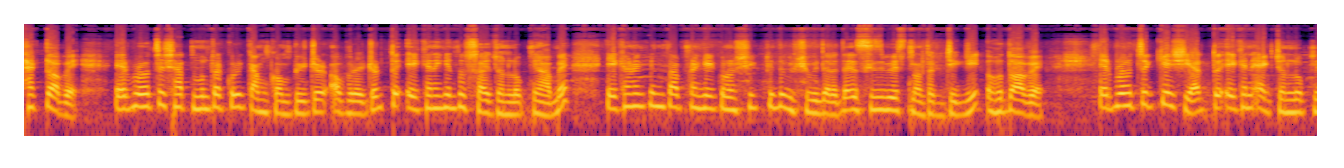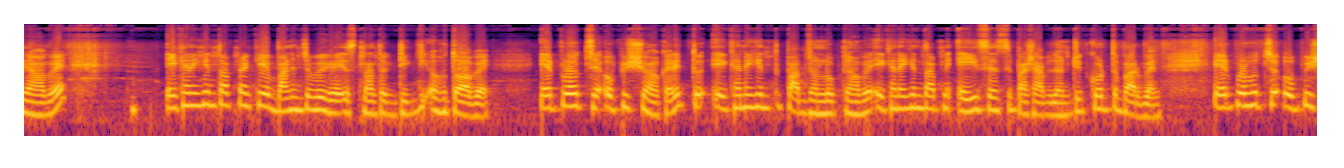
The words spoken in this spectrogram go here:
থাকতে হবে। এরপর হচ্ছে সাত মুদ্রা করি কাম কম্পিউটার অপারেটর। তো এখানে কিন্তু ছয়জন লোক নেওয়া হবে। এখানে কিন্তু আপনাকে কোনো স্বীকৃত বিশ্ববিদ্যালয়তে সিজিবি স্নাতক ডিগ্রি হতে হবে। এরপর হচ্ছে কেশিয়ার। তো এখানে একজন লোক নেওয়া হবে। এখানে কিন্তু আপনাকে বাণিজ্য বিভাগে স্নাতক ডিগ্রি হতে হবে। এরপর হচ্ছে অফিস সহকারী, তো এখানে কিন্তু পাঁচজন লোক হবে। এখানে কিন্তু আপনি এইচএসসি পাশে আবেদনটি করতে পারবেন। এরপর হচ্ছে অফিস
